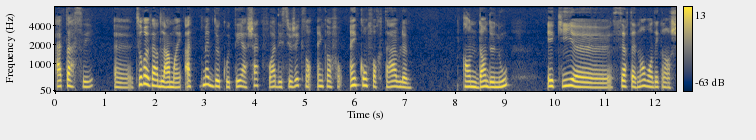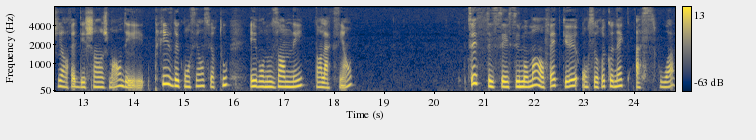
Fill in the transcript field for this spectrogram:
à tasser, euh, du revers de la main, à mettre de côté à chaque fois des sujets qui sont inconfortables en dedans de nous et qui euh, certainement vont déclencher en fait des changements, des prises de conscience surtout et vont nous emmener dans l'action. Tu sais, c'est ces moments en fait que on se reconnecte à soi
